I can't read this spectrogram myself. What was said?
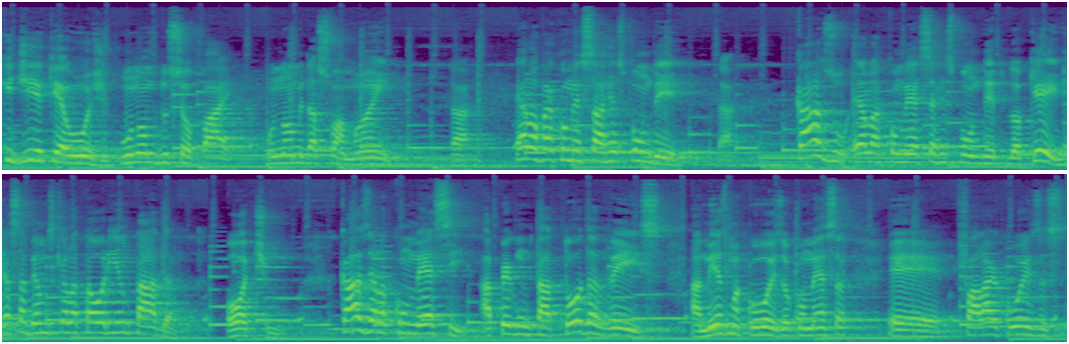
Que dia que é hoje? O nome do seu pai, o nome da sua mãe, tá? Ela vai começar a responder, tá? Caso ela comece a responder tudo ok, já sabemos que ela está orientada. Ótimo. Caso ela comece a perguntar toda vez a mesma coisa ou começa a é, falar coisas,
